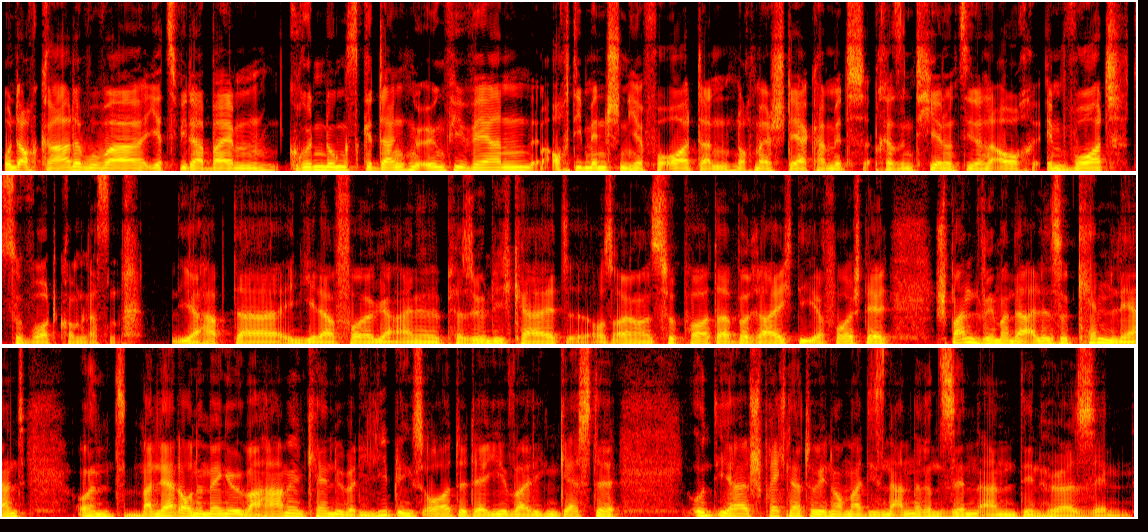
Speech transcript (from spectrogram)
Und auch gerade, wo wir jetzt wieder beim Gründungsgedanken irgendwie wären, auch die Menschen hier vor Ort dann nochmal stärker mit präsentieren und sie dann auch im Wort zu Wort kommen lassen. Ihr habt da in jeder Folge eine Persönlichkeit aus eurem Supporter-Bereich, die ihr vorstellt. Spannend, wie man da alles so kennenlernt. Und man lernt auch eine Menge über Hameln kennen, über die Lieblingsorte der jeweiligen Gäste. Und ihr sprecht natürlich nochmal diesen anderen Sinn an, den Hörsinn.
